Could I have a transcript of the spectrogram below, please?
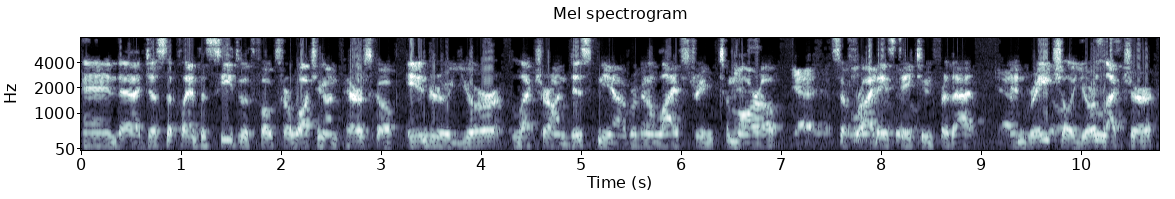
And uh, just to plant the seeds with folks who are watching on Periscope, Andrew, your lecture on dyspnea, we're going to live stream tomorrow. Yeah. yeah. So Friday, stay tuned for that. Yeah, and Rachel, your lecture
